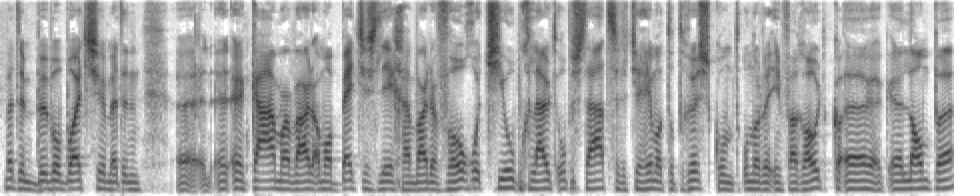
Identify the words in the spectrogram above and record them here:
Met een bubbelbadje, met een, een, een kamer waar er allemaal bedjes liggen... en waar de vogeltjilpgeluid op staat... zodat je helemaal tot rust komt onder de infraroodlampen.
